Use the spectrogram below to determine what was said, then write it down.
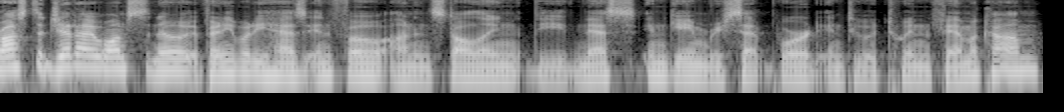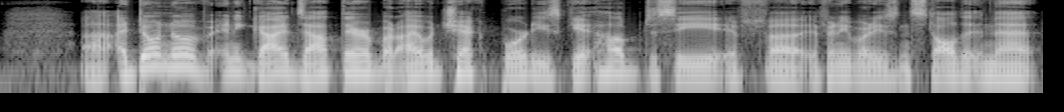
The Jedi wants to know if anybody has info on installing the NES in-game reset board into a twin Famicom. Uh, I don't know of any guides out there, but I would check Borti's GitHub to see if uh, if anybody's installed it in that.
